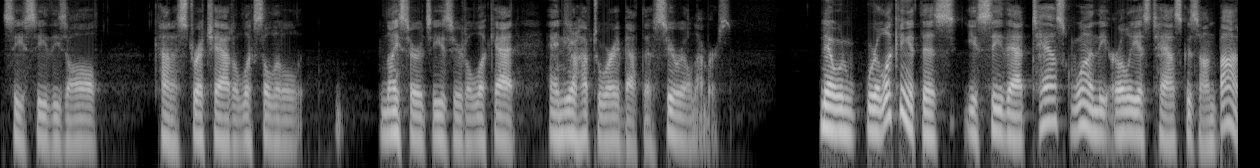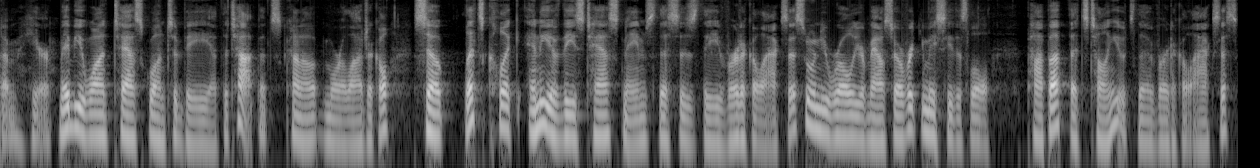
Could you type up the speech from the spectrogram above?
so you see these all kind of stretch out. It looks a little nicer, it's easier to look at, and you don't have to worry about those serial numbers. Now, when we're looking at this, you see that task one, the earliest task is on bottom here. Maybe you want task one to be at the top. That's kind of more logical. So let's click any of these task names. This is the vertical axis. When you roll your mouse over it, you may see this little pop-up that's telling you it's the vertical axis.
